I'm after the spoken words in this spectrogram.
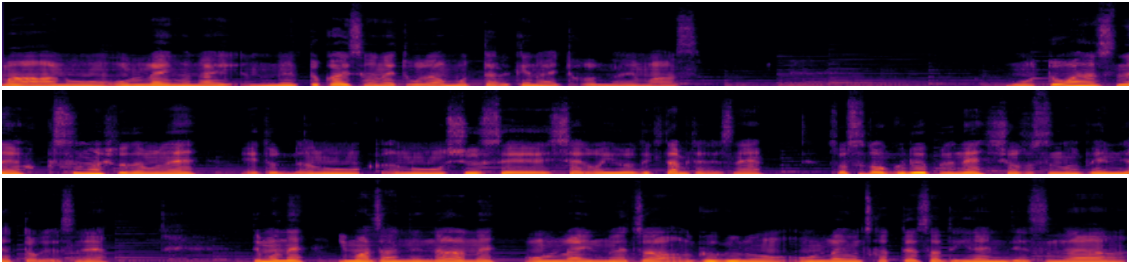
まあ、あの、オンラインがない、ネット回線がないってことは思って歩けないってことになります。元はですね、複数の人でもね、えっ、と、あの、あの、修正したりとかいろいろできたみたいですね。そうするとグループでね、仕事するのが便利だったわけですね。でもね、今残念ながらね、オンラインのやつは、Google のオンラインを使ったやつはできないんですが、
